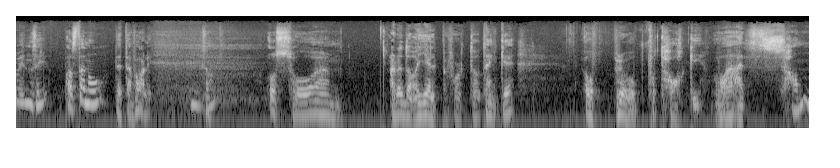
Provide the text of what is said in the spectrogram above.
vil den si pass deg nå, dette er farlig. Sant? Og så eh, er det da å hjelpe folk til å tenke og prøve å få tak i hva er sann,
